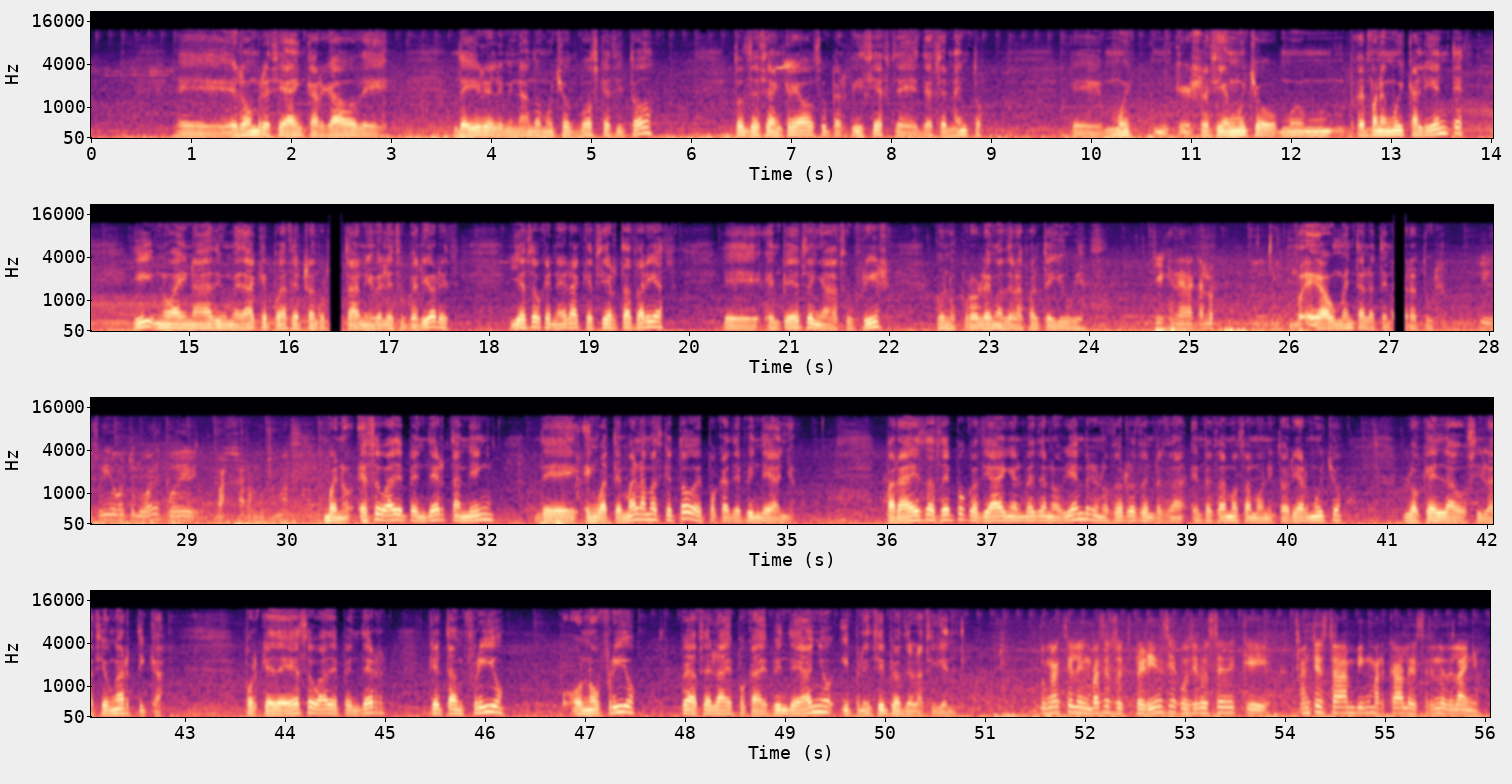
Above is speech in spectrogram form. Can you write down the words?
Eh, el hombre se ha encargado de de ir eliminando muchos bosques y todo. Entonces se han creado superficies de, cemento que, muy, reciben mucho, se ponen muy calientes y no hay nada de humedad que pueda ser transportada a niveles superiores. Y eso genera que ciertas áreas eh, empiecen a sufrir con los problemas de la falta de lluvias. ¿Qué genera calor? Pues, aumenta la temperatura. ¿Y el frío en otros lugares puede bajar mucho más? Bueno, eso va a depender también en Guatemala más que todo, épocas de fin de año. Para esas épocas, ya en el mes de noviembre, nosotros empezamos a monitorear mucho lo que es la oscilación ártica, porque de eso va a depender qué tan frío o no frío puede ser la época de fin de año y principios de la siguiente. Don Axel, en base a su experiencia, ¿considera usted que antes estaban bien marcadas las estaciones del año?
